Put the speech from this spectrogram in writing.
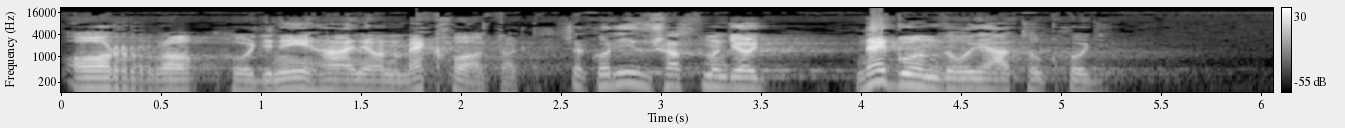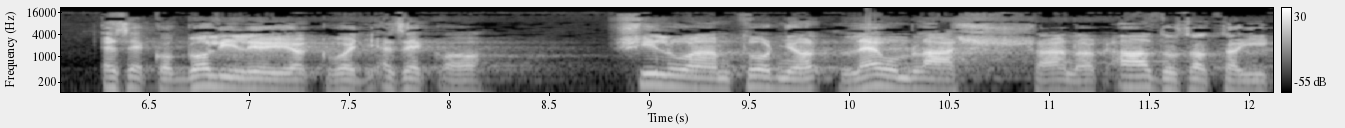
arra, hogy néhányan meghaltak. És akkor Jézus azt mondja, hogy ne gondoljátok, hogy ezek a galileaiak, vagy ezek a Siloám tornya leomlásának áldozatai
